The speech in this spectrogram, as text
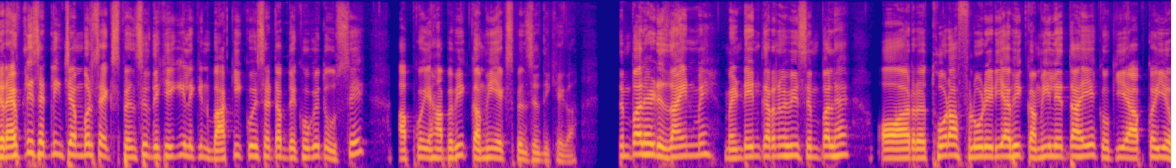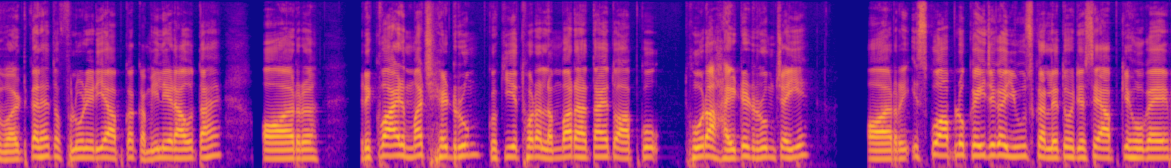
ग्रेविटी सेटलिंग चैम्बर से एक्सपेंसिव दिखेगी, लेकिन बाकी कोई सेटअप देखोगे तो उससे आपको यहाँ पे भी कम ही एक्सपेंसिव दिखेगा। सिंपल है डिज़ाइन में मेंटेन करने में भी सिंपल है। और थोड़ा फ्लोर एरिया भी कम ही लेता है क्योंकि आपका ये वर्टिकल है तो फ्लोर एरिया आपका कम ही ले रहा होता है। और रिक्वायर्ड मच हेड रूम क्योंकि ये थोड़ा लंबा रहता है तो आपको थोड़ा हाइटेड रूम चाहिए। और इसको आप लोग कई जगह यूज़ कर लेते हो, जैसे आपके हो गए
